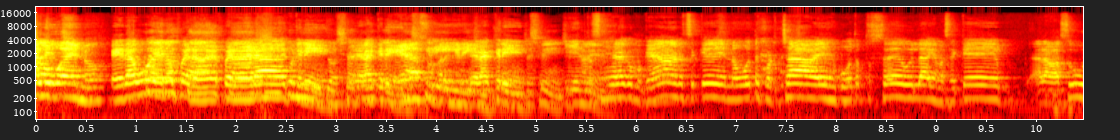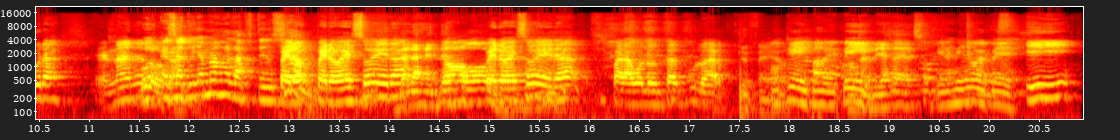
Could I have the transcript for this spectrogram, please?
algo válido, bueno. Era bueno, Pero pero, está- pero era cringe. o sea, Era cringe. era cringe, Era cringe. sí, y entonces era como que, ah, no sé qué, no votes por Chávez, vota tu cédula, que no sé qué, a la basura. Nada, O sea, tú llamas a la abstención. pero, pero eso era. La gente no, pobre. pero eso era para voluntad popular. Qué feo. Ok, pa' No te BP. rías de eso. Eres niño BP. Y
